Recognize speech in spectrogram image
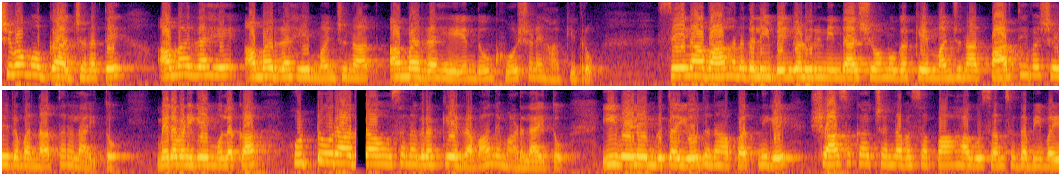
ಶಿವಮೊಗ್ಗ ಜನತೆ, ಅಮರ್ ರಹೆ ಅಮರ್ ರಹೆ ಮಂಜುನಾಥ್, ಅಮರ್ ರಹೆ ಎಂದು ಘೋಷಣೆ ಹಾಕಿದ್ರು. ಸೇನಾ ವಾಹನದಲ್ಲಿ ಬೆಂಗಳೂರಿನಿಂದ ಶಿವಮೊಗ್ಗಕ್ಕೆ ಮಂಜುನಾಥ್ ಪಾರ್ಥಿವ ಶರೀರವನ್ನ ತರಲಾಯಿತು. ಮೆರವಣಿಗೆ ಮೂಲಕ ಹುಟ್ಟೂರಾದ ಹೊಸನಗರಕ್ಕೆ ರವಾನೆ ಮಾಡಲಾಯಿತು. ಈ ವೇಳೆ ಮೃತ ಯೋಧನ ಪತ್ನಿಗೆ ಶಾಸಕ ಚನ್ನಬಸಪ್ಪ ಹಾಗೂ ಸಂಸದ ಬಿವೈ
